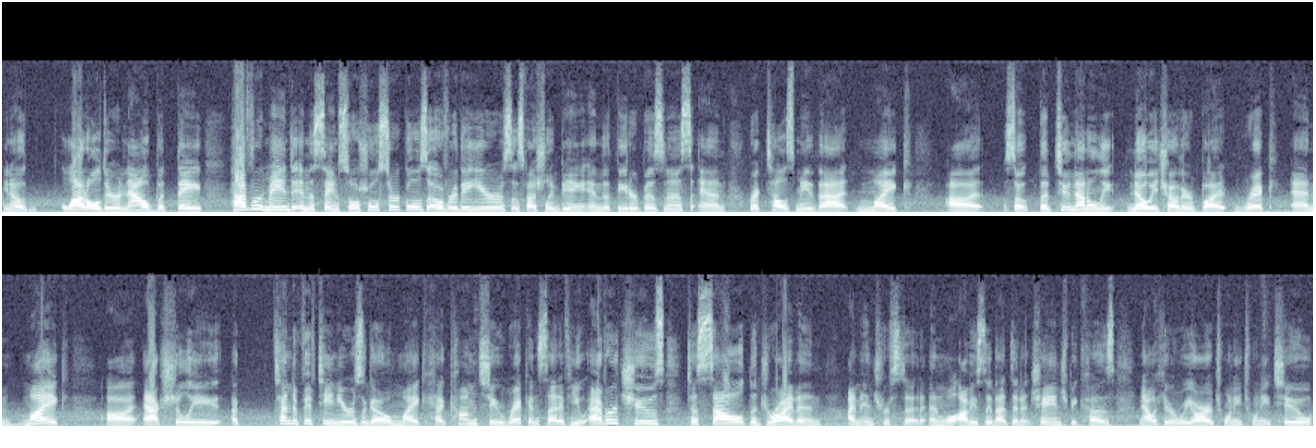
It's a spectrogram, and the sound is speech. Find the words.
you know, a lot older now, but they have remained in the same social circles over the years, especially being in the theater business. And Rick tells me that Mike uh, so the two not only know each other, but Rick and Mike uh, actually, uh, 10 to 15 years ago, Mike had come to Rick and said, if you ever choose to sell the drive-in, I'm interested. And well, obviously that didn't change because now here we are, 2022,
